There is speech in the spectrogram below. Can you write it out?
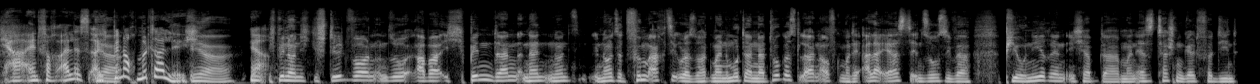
Ja, einfach alles. Ich Ja. bin auch mütterlich. ja, Ja. Ich bin noch nicht gestillt worden und so, aber ich bin dann nein, 1985 oder so hat meine Mutter einen Naturkostladen aufgemacht, der allererste in Soest. Sie war Pionierin. Ich habe da mein erstes Taschengeld verdient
